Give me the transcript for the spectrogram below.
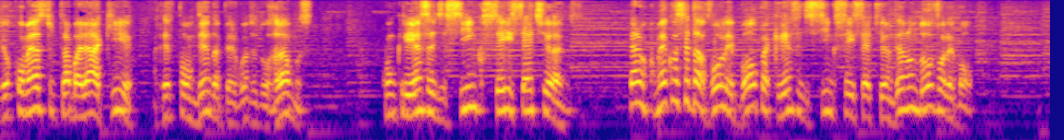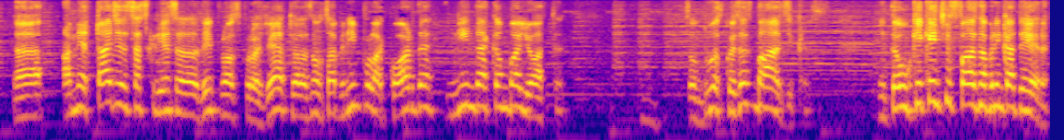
Eu começo a trabalhar aqui, respondendo a pergunta do Ramos, com crianças de 5, 6, 7 anos. Cara, como é que você dá voleibol para criança de 5, 6, 7 anos? Eu não dou voleibol. Uh, a metade dessas crianças elas vêm para o nosso projeto, elas não sabem nem pular corda, nem dar cambalhota. São duas coisas básicas. Então, o que, que a gente faz na brincadeira?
